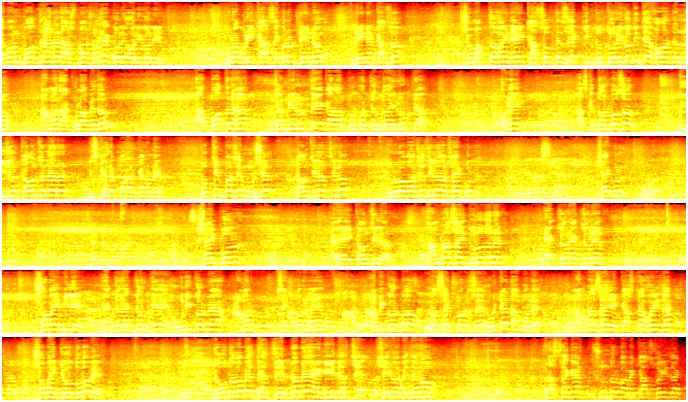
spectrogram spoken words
এবং বদ্রাহাটের আশপাশ অনেক গলি, অলিগলি পুরাপুরি কাজ এখনও ড্রেনও, ড্রেনের কাজও সমাপ্ত হয় নাই, কাজ চলতেছে, কিন্তু তরিগতিতে হওয়ার জন্য আমার আকুল আবেদন। আর বদ্রাহাট চানমিয়া রুট থেকে কালারপুর পর্যন্ত এই রুটটা অনেক, আজকে দশ বছর দুইজন কাউন্সিলরের বিস্কানে পড়ার কারণে পশ্চিম পাশে মুর্শেদ কাউন্সিলর ছিল, পূর্ব পাশে ছিল সাইফুল সাইফুল সাইফুল এই কাউন্সিলর আমরা চাই দুজনের, একজন একজনের সবাই মিলে একজন একজনকে উনি করবে, আমার সাইড করে নাই, আমি করব, ওনার সাইড করেছে, ওইটা না বলে আমরা চাই এই কাজটা হয়ে যাক, সবাই যৌথভাবে যৌথভাবে দেশ যেভাবে এগিয়ে যাচ্ছে, সেইভাবে যেন রাস্তাঘাট সুন্দরভাবে কাজ হয়ে যাক।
